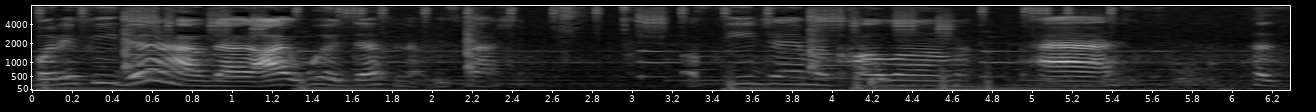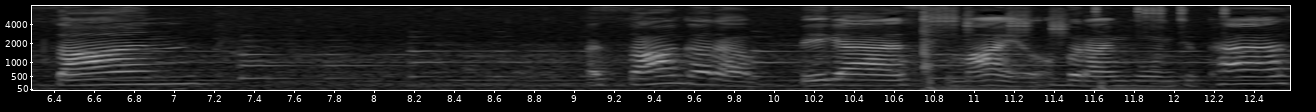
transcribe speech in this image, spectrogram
But if he didn't have that, I would definitely smash him. CJ McCollum pass. Hassan. Hassan got a big ass smile, but I'm going to pass.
